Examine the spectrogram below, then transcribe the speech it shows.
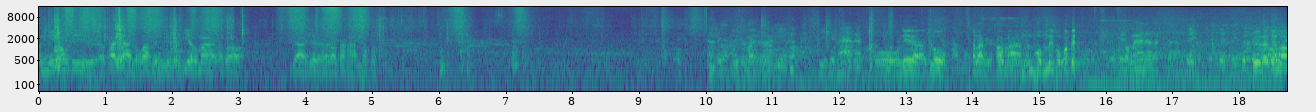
มันมีห้อง ที่เอ่อพระอาจารย์บอกว่ามันเหม็นเยี่ยวมาก แล้วก็หญ้าเยอะเราทหารมาคนอายุเท่าไหร่แล้วเนี่ยสี่สิบห้าครับโอ้นี่แหละโรคกำลังจะเข้ามาเหมือนผมเลยผมก็เป็น เกิดมาแล้วรักษาคือถ้าเกิดเรา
